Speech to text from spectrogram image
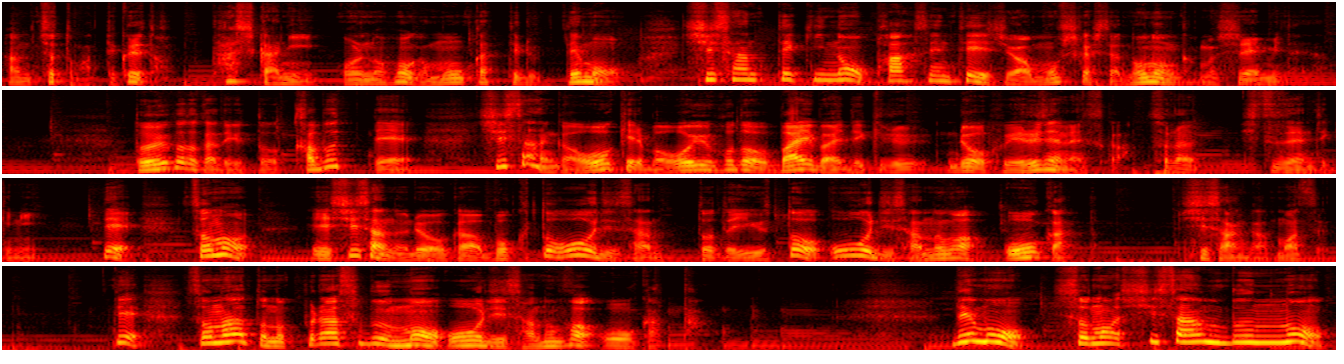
あの、ちょっと待ってくれと。確かに俺の方が儲かってる。でも、資産的のパーセンテージはもしかしたらののんかもしれんみたいな。どういうことかというと、株って資産が多ければ多いほど売買できる量増えるじゃないですか。それは必然的に。で、その資産の量が僕と王子さんとで言うと、王子さんのが多かった。資産がまず。で、その後のプラス分も王子さんの方が多かった。でも、その資産分の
